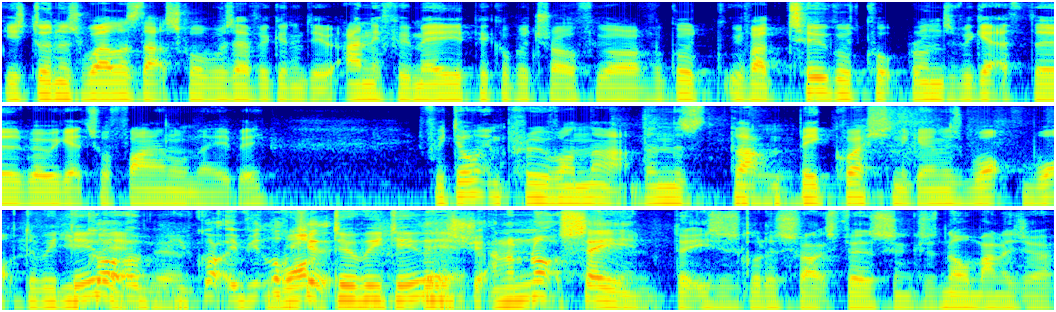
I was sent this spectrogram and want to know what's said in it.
he's done as well as that squad was ever going to do. And if we maybe pick up a trophy or have a good, we've had two good cup runs. If we get a third where we get to a final, maybe. If we don't improve on that, then there's that mm. big question again: is what what do we do? You've got, here? you've got. If you look What at do we do here? history, and I'm not saying that he's as good as Alex Ferguson because no manager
